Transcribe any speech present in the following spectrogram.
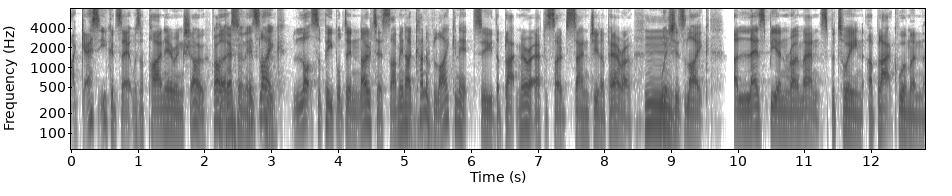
I guess you could say it was a pioneering show. Oh, but definitely, It's yeah. like lots of people didn't notice. I mean, I kind of liken it to the Black Mirror episode San Junipero, Hmm. which is like a lesbian romance between a black woman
